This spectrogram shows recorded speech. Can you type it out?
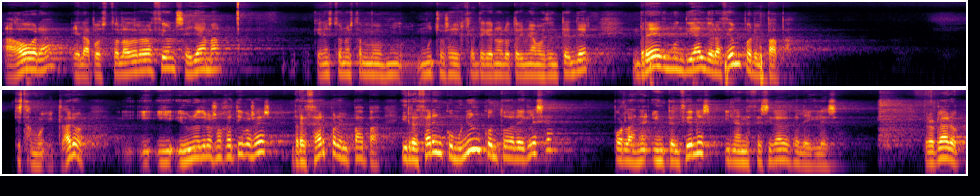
ahora el apostolado de la oración se llama que en esto no estamos muchos, hay gente que no lo terminamos de entender, Red Mundial de Oración por el Papa. Que está muy claro. Y, uno de los objetivos es rezar por el Papa y rezar en comunión con toda la Iglesia por las intenciones y las necesidades de la Iglesia. Pero claro,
